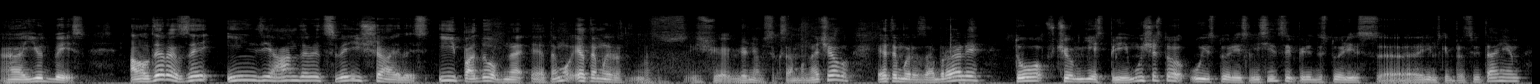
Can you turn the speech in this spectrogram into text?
Э, Юдбейс. Алдера зе инди андеры цвей шайлес. И подобно этому, это мы еще вернемся к самому началу, это мы разобрали то, в чем есть преимущество у истории с лисицей перед историей с э, римским процветанием –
